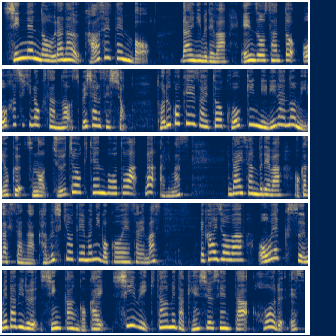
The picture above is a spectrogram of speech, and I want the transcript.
新年度を占う為替展望。第2部では、遠蔵さんと大橋弘子さんのスペシャルセッション、トルコ経済と高金利リラの魅力、その中長期展望とはがあります。第3部では、岡崎さんが株式をテーマにご講演されます。会場は OX 梅田ビル新館5階シーウィ北梅田研修センターホールです。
